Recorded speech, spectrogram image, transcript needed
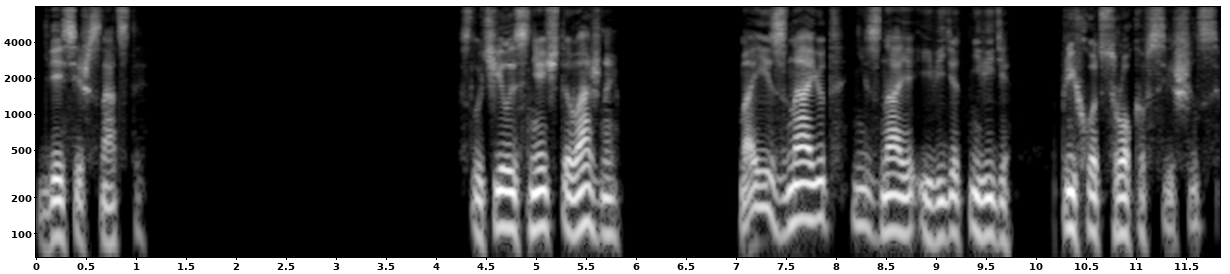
216. Случилось нечто важное. Мои знают, не зная, и видят, не видя. Приход сроков свершился.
